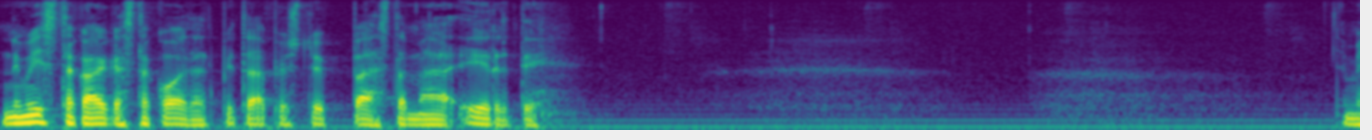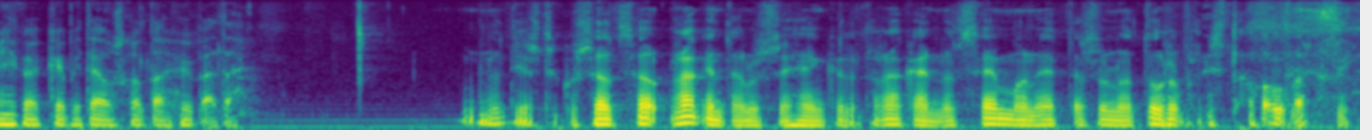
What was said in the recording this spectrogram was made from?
niin mistä kaikesta koet, että pitää pystyä päästämään irti? Ja mihin kaikkea pitää uskaltaa hypätä? No tietysti kun sä oot rakentanut se henkilö, että rakennut semmoinen, että sun on turvallista olla siinä.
